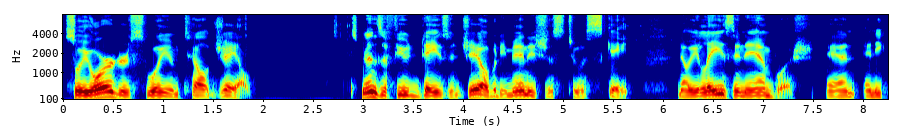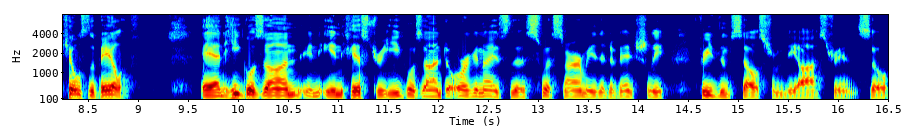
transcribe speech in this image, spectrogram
So he orders William Tell jailed. Spends a few days in jail, but he manages to escape. Now he lays in ambush and, and he kills the bailiff. And he goes on in, in history, he goes on to organize the Swiss army that eventually freed themselves from the Austrians. So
